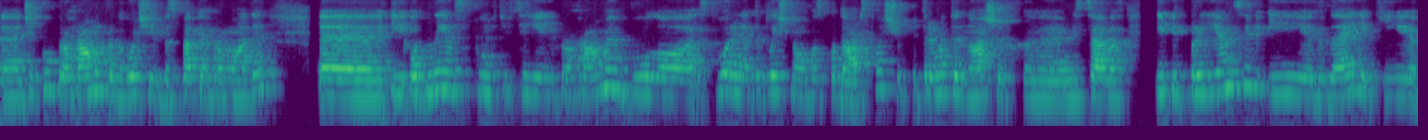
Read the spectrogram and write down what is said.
е, чітку програму продовольчої безпеки громади. Е, І одним з пунктів цієї програми було створення тепличного господарства, щоб підтримати наших місцевих і підприємців, і людей, які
